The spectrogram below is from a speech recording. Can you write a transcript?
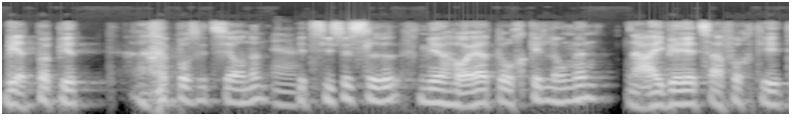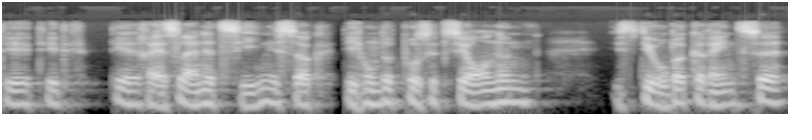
Wertpapierpositionen. Ja. Jetzt ist es mir heuer doch gelungen. Na, ich will jetzt einfach die, die, die, die Reißleine ziehen. Ich sage, die 100 Positionen ist die Obergrenze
